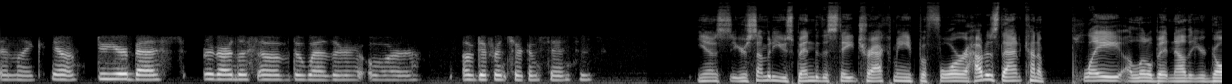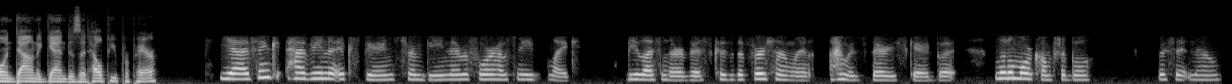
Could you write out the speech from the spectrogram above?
and like you know do your best regardless of the weather or of different circumstances. You know, so you're somebody who's been to the state track meet before. How does that kind of play a little bit now that you're going down again? Does it help you prepare? Yeah, I think having experience from being there before helps me like be less nervous because the first time I went, I was very scared, but a little more comfortable with it now.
